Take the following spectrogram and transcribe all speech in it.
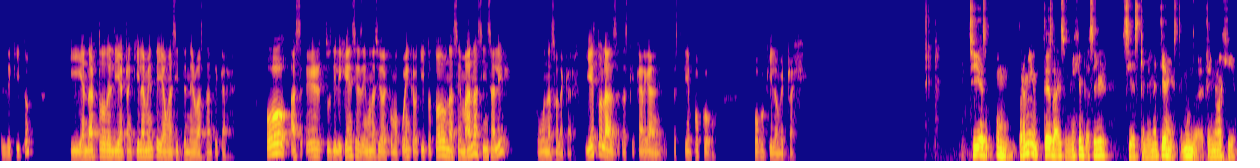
desde Quito y andar todo el día tranquilamente y aún así tener bastante carga. O hacer tus diligencias en una ciudad como Cuenca o Quito toda una semana sin salir con una sola carga. Y esto las, las que cargan, las que tienen poco, poco kilometraje. Sí, es un, para mí Tesla es un ejemplo a seguir si es que me metiera en este mundo de la tecnología.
